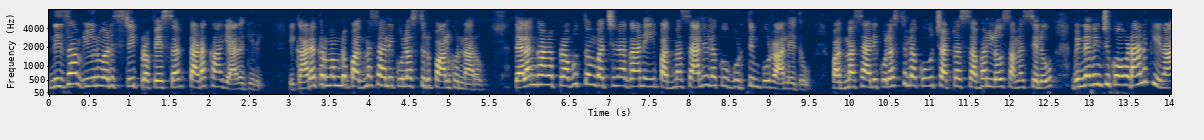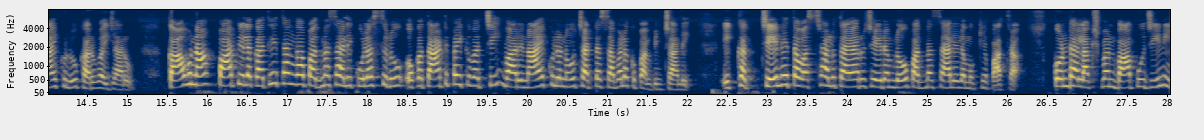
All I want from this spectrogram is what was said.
నిజాం యూనివర్సిటీ ప్రొఫెసర్ తడక యాదగిరి. ఈ కార్యక్రమంలో పద్మశాలి కులస్తులు పాల్గొన్నారు. తెలంగాణ ప్రభుత్వం వచ్చినా గానీ పద్మశాలీలకు గుర్తింపు రాలేదు. పద్మశాలి కులస్తులకు చట్ట సభల్లో సమస్యలు విన్నవించుకోవడానికి నాయకులు కరువయ్యారు. కావున పార్టీలకు అతీతంగా పద్మశాలి కులస్తులు ఒక తాటిపైకి వచ్చి వారి నాయకులను చట్ట సభలకు పంపించాలి. ఇక్క చేనేత వస్త్రాలు తయారు చేయడంలో పద్మశాలిల ముఖ్య పాత్ర. కొండ లక్ష్మణ్ బాపూజీని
